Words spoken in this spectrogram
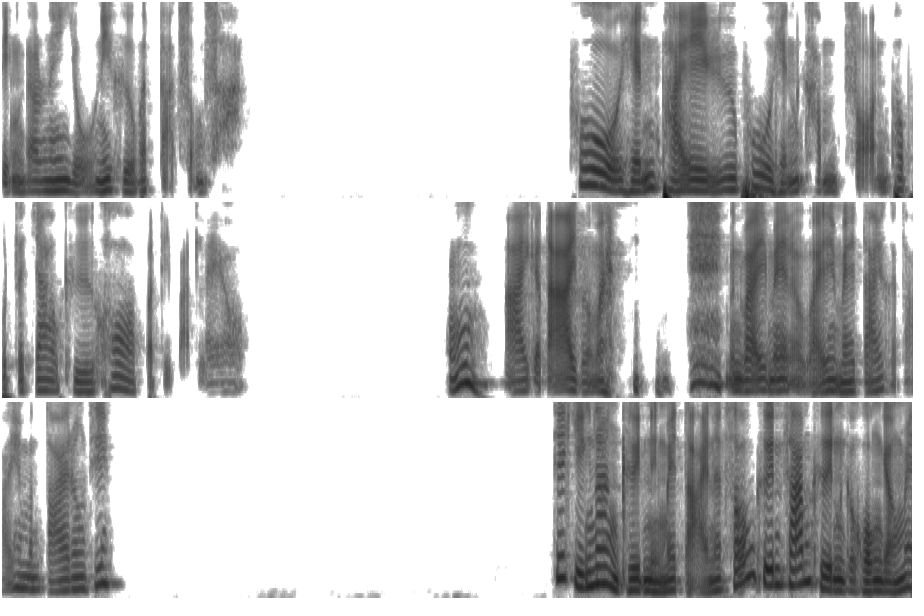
สิ่งเหล่านี้อยู่ นี่คือวัฏฏะสงสาร ผู้เห็นภัยหรือผู้เห็นคำสอนพระพุทธเจ้าคือข้อปฏิบัติแล้วอืมตายก็ตายประมาณ มันไหวไหมล่ะไหวไหมตายก็ตายให้มันตายลงสิที่จริงนั่งคืนหนึ่งไม่ตายนะ2คืน3คืนก็คงยังไม่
